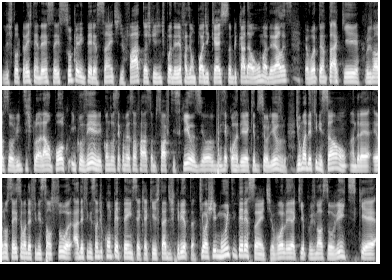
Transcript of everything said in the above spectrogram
Listou três tendências aí super interessantes, de fato. Acho que a gente poderia fazer um podcast sobre cada uma delas. Eu vou tentar aqui para os nossos ouvintes explorar um pouco. Inclusive, quando você começou a falar sobre soft skills, eu me recordei aqui do seu livro de uma definição, André. Eu não sei se é uma definição sua, a definição de competência que aqui está descrita, que eu achei muito interessante. Eu vou ler aqui para os nossos ouvintes, que é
